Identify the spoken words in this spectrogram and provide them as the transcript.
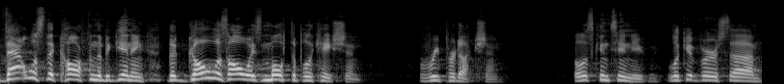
That was the call from the beginning. The goal was always multiplication, reproduction. But let's continue. Look at verse. Uh,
